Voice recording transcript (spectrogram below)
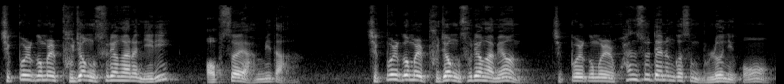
직불금을 부정 수령하는 일이 없어야 합니다. 직불금을 부정 수령하면 직불금을 환수되는 것은 물론이고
